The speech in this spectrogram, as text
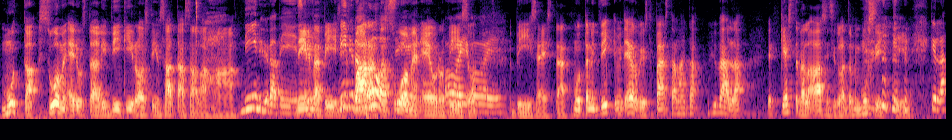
Mutta Suomen edustaja oli Viki Rostin Sata Salamaa. Niin hyvä biisi. Niin hyvä biisi. Niin hyvä Parasta vuosi. Suomen Euroviisu oi, oi. biiseistä. Mutta nyt, nyt Euroviisusta päästään aika hyvällä ja kestävällä aasinsillalla tuonne musiikkiin. Kyllä.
